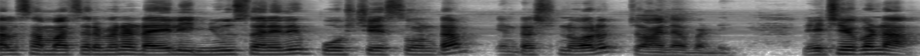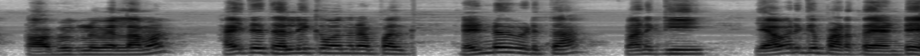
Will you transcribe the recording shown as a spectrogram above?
పథకాల సమాచారమైన డైలీ న్యూస్ అనేది పోస్ట్ చేస్తూ ఉంటాం. ఇంట్రెస్ట్ ఉన్న వారు జాయిన్ అవ్వండి. లేట్ చేయకుండా టాపిక్లో వెళ్ళామా అయితే తల్లికి వందన పథకం రెండో విడత మనకి ఎవరికి పడతాయంటే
